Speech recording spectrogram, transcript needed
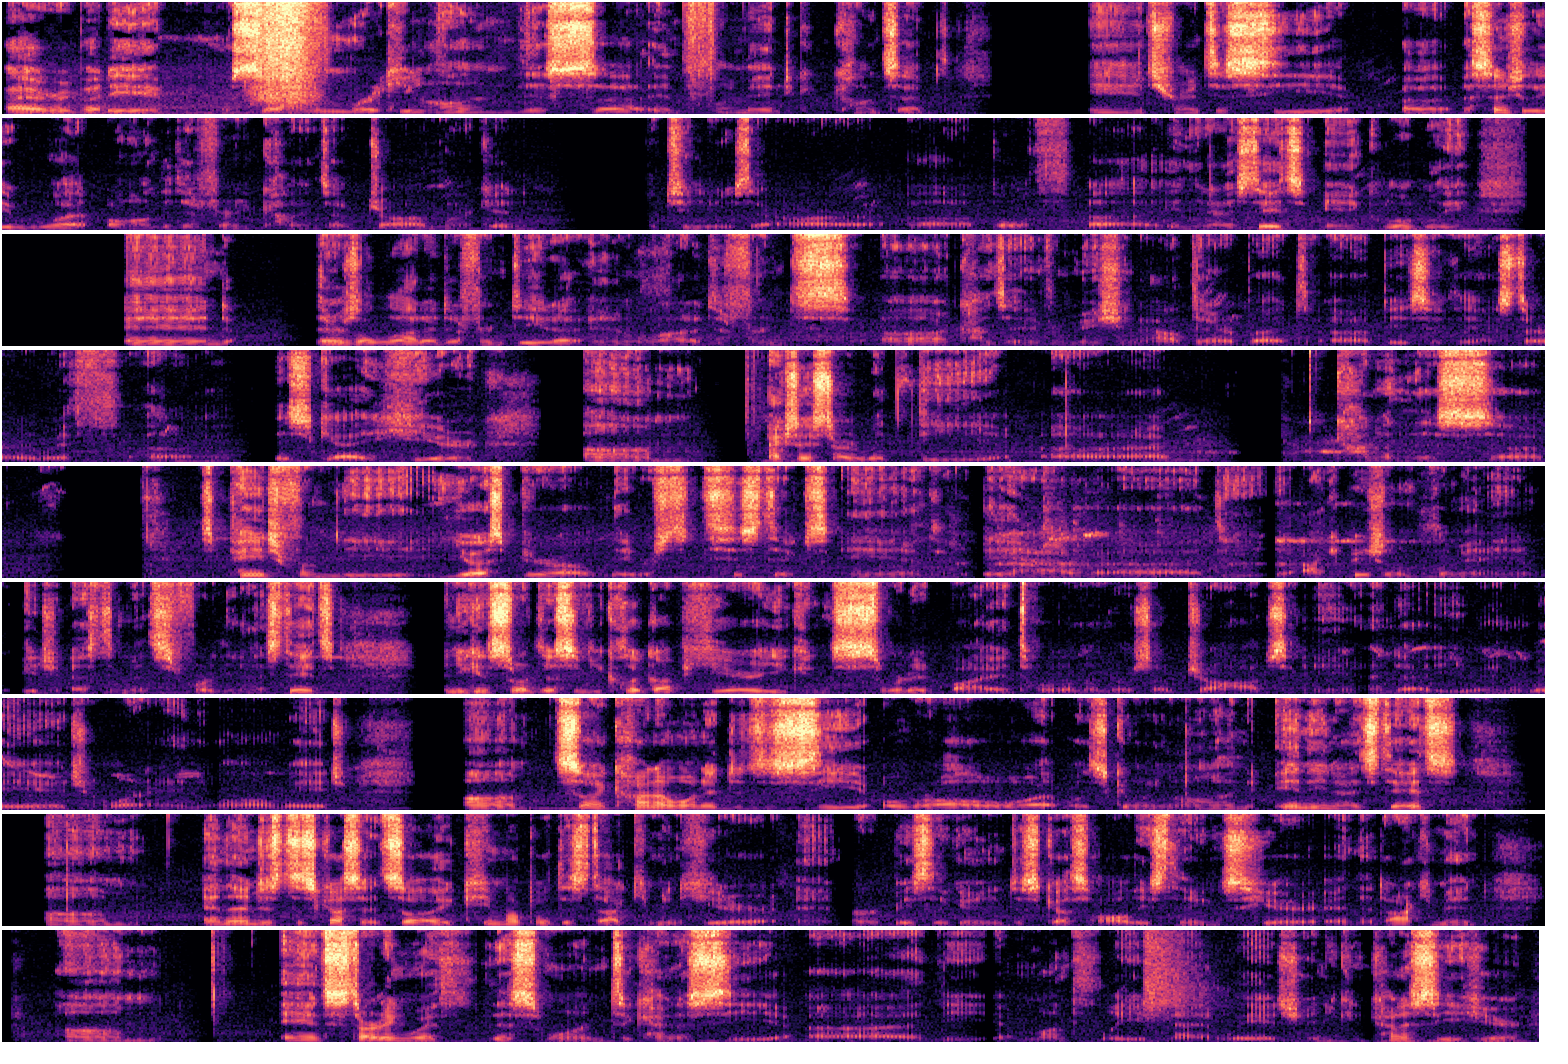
Hi everybody. So I'm working on this uh, employment concept and trying to see uh, essentially what all the different kinds of job market opportunities there are, uh, both uh, in the United States and globally. And there's a lot of different data and a lot of different uh, kinds of information out there. But uh, basically, I started with this guy here. Um, actually, I started with the kind of this uh, this page from the U.S. Bureau of Labor Statistics, and they have uh, the occupational employment and wage estimates for the United States. And you can sort this if you click up here. You can sort it by total numbers of jobs and uh, even wage or annual wage. Um, so I kind of wanted to see overall what was going on in the United States. Um, and then just discuss it. So I came up with this document here, and we're basically going to discuss all these things here in the document. Um, and starting with this one to kind of see uh, the monthly net wage, and you can kind of see here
